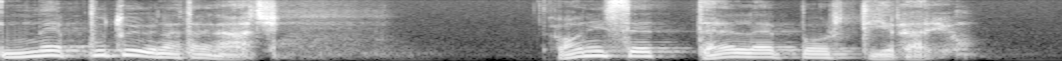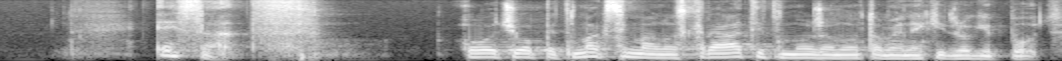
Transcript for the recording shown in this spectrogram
ne putuju na taj način. Oni se teleportiraju. E sad, ovo ću opet maksimalno skratiti, možemo o tome neki drugi put.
